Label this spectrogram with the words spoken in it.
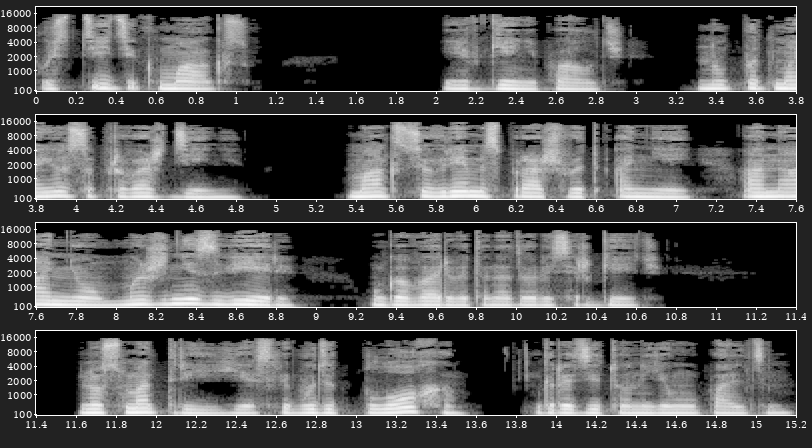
Пустите к Максу. Евгений Павлович, ну под мое сопровождение. Макс все время спрашивает о ней, она о нем. Мы же не звери, уговаривает Анатолий Сергеевич. Но смотри, если будет плохо, грозит он ему пальцем.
